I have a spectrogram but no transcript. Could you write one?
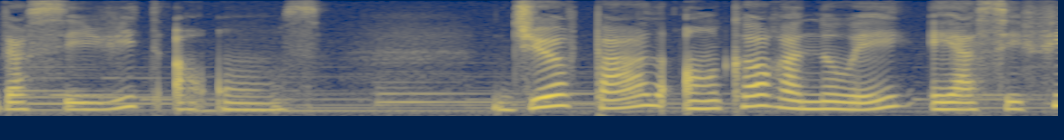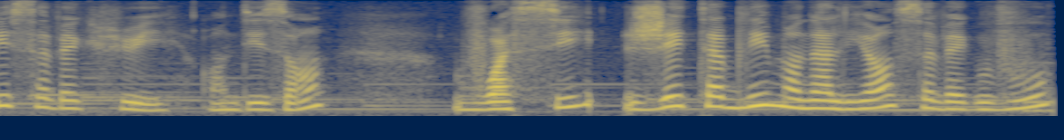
versets 8 à 11. Dieu parle encore à Noé et à ses fils avec lui en disant Voici, j'établis mon alliance avec vous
